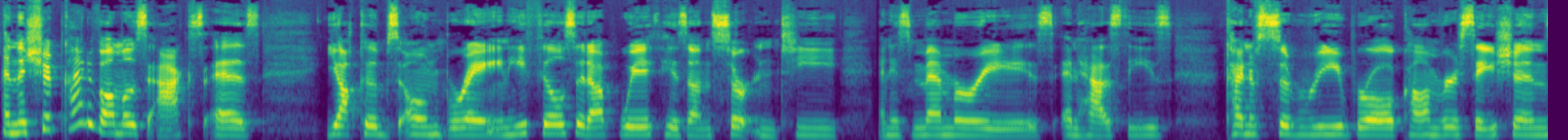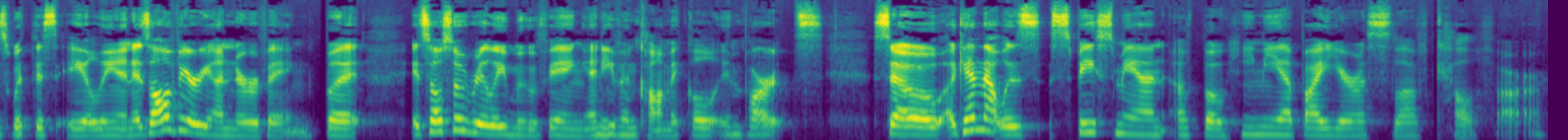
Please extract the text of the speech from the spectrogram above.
And the ship kind of almost acts as Jakub's own brain. He fills it up with his uncertainty and his memories and has these kind of cerebral conversations with this alien. It's all very unnerving, but it's also really moving and even comical in parts. So, again, that was Spaceman of Bohemia by Jaroslav Kalfar.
